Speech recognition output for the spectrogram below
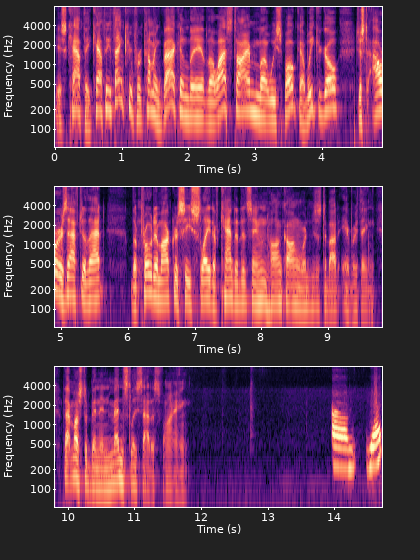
is Kathy. Kathy, thank you for coming back. And the, the last time uh, we spoke, a week ago, just hours after that, the pro democracy slate of candidates in Hong Kong were just about everything. That must have been immensely satisfying. Um, yes,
